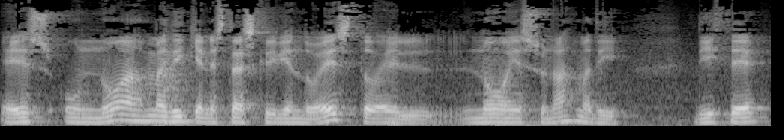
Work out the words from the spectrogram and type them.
Es un no Ahmadi quien está escribiendo esto, él no es un Ahmadi. Dice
